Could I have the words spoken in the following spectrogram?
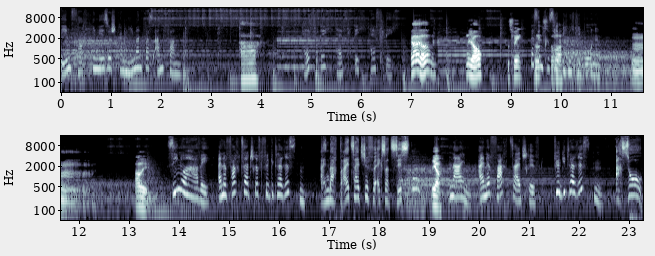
dem Fachchinesisch kann niemand was anfangen. Ah. Heftig, heftig, heftig. Ja, ja. Ich auch. Deswegen. Das interessiert mich nicht wie Bohne. Hm. Harvey. Sieh nur, Harvey, eine Fachzeitschrift für Gitarristen. Ein Mach-3-Zeitschrift für Exorzisten? Ja. Nein, eine Fachzeitschrift. Für Gitarristen. Ach so,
